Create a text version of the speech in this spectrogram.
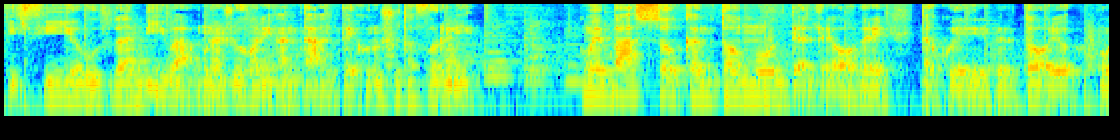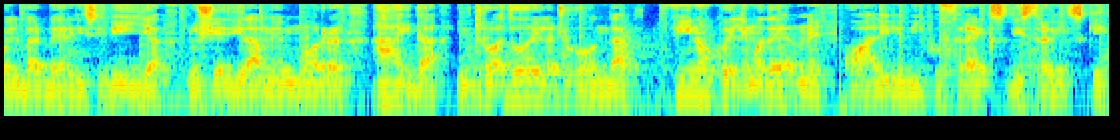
il figlio avuto da Diva, una giovane cantante conosciuta a Forlì. Come basso cantò molte altre opere, da quelle di repertorio come Il Barbiere di Siviglia, Lucia di Lammermoor, Aida, Il Trovatore e la Gioconda, fino a quelle moderne, quali l'Oedipus Rex di Stravinsky.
